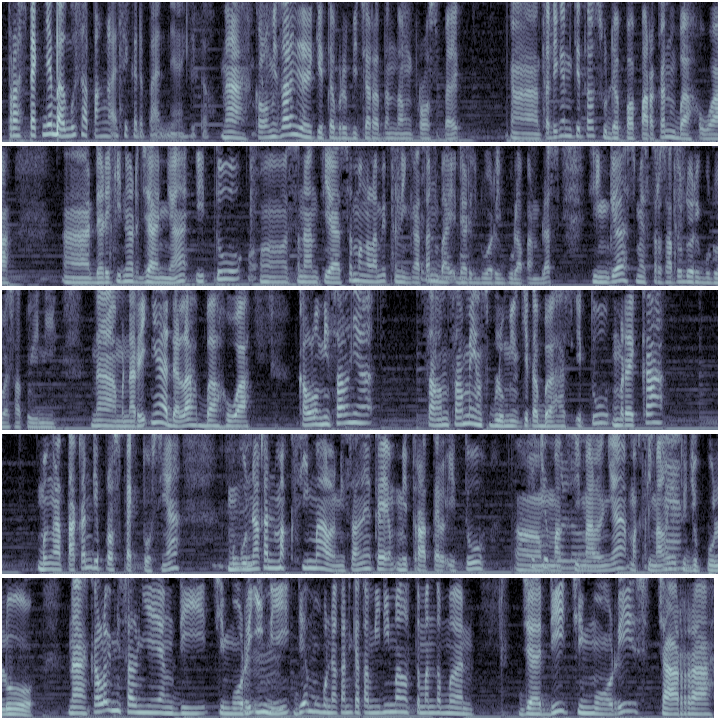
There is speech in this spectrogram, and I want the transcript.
prospeknya bagus apa enggak sih ke depannya gitu? Nah, kalau misalnya dari kita berbicara tentang prospek, eh, tadi kan kita sudah paparkan bahwa eh, dari kinerjanya itu eh, senantiasa mengalami peningkatan baik dari 2018 hingga semester 1 2021 ini. Nah, menariknya adalah bahwa kalau misalnya saham-saham yang sebelumnya kita bahas itu mereka mengatakan di prospektusnya menggunakan maksimal misalnya kayak Mitratel itu 70%. maksimalnya maksimalnya 70. Nah, kalau misalnya yang di Cimori Mhm. ini dia menggunakan kata minimal, teman-teman. Jadi Cimori secara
